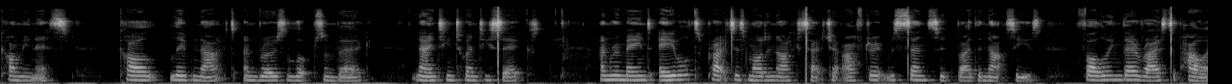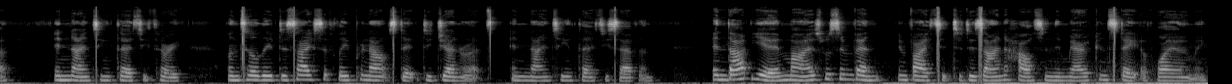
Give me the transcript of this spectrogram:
communists Karl Liebknecht and Rosa Luxemburg (1926), and remained able to practice modern architecture after it was censored by the Nazis following their rise to power in 1933 until they decisively pronounced it degenerate in 1937. In that year, Mies was invited to design a house in the American state of Wyoming.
